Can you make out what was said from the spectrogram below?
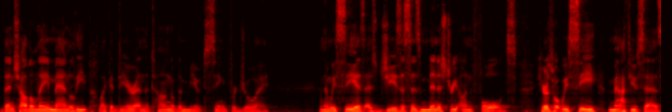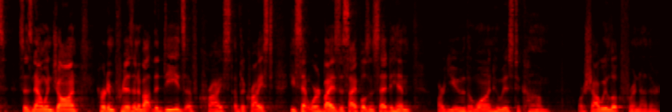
Then shall the lame man leap like a deer, and the tongue of the mute sing for joy. And then we see as, as Jesus' ministry unfolds, here's what we see Matthew says. It says, Now when John heard in prison about the deeds of Christ, of the Christ, he sent word by his disciples and said to him, Are you the one who is to come, or shall we look for another?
